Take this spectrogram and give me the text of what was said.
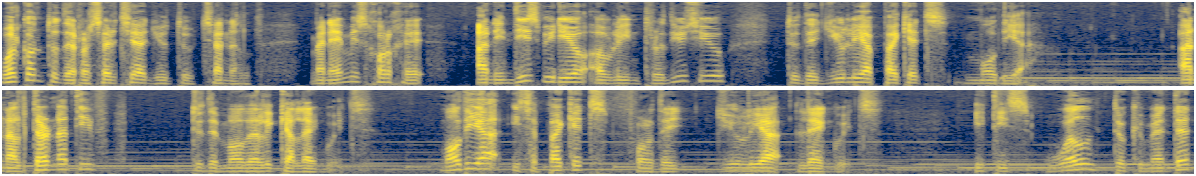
Welcome to the Resairchia YouTube channel. My name is Jorge and in this video I will introduce you to the Julia package Modia, an alternative to the Modelica language. Modia is a package for the Julia language. It is well documented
